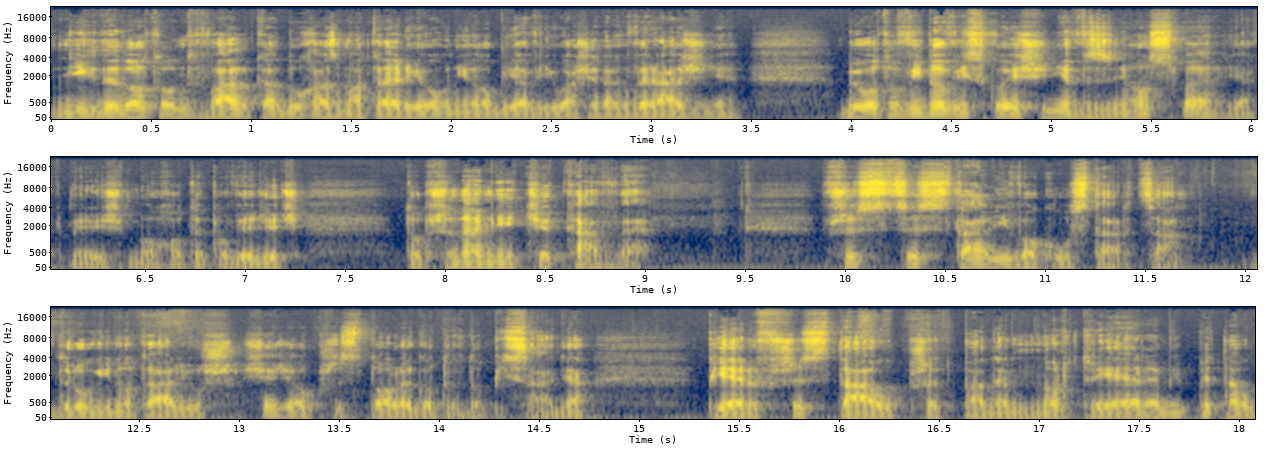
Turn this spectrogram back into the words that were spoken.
Nigdy dotąd walka ducha z materią nie objawiła się tak wyraźnie. Było to widowisko, jeśli nie wzniosłe, jak mieliśmy ochotę powiedzieć, to przynajmniej ciekawe. Wszyscy stali wokół starca. Drugi notariusz siedział przy stole gotów do pisania. Pierwszy stał przed panem Nortrierem i pytał:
